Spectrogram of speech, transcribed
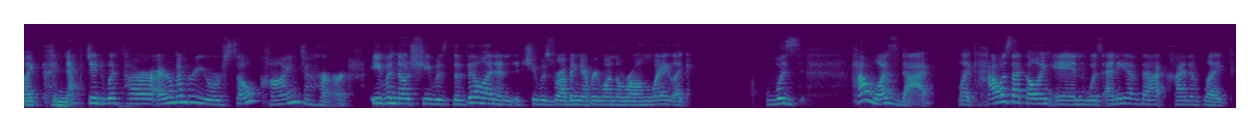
like connected with her. I remember you were so kind to her, even though she was the villain and she was rubbing everyone the wrong way. Like, was how was that? Like, how was that going in? Was any of that kind of like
